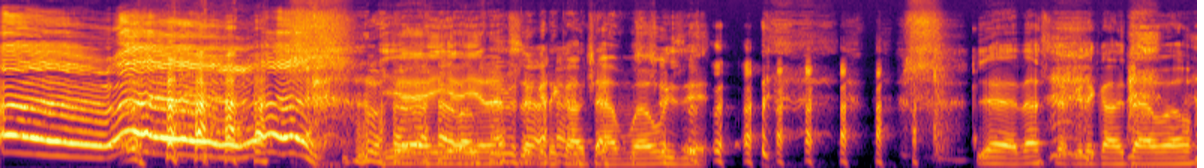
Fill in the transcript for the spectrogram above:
"Oh, hey, hey!" Yeah, yeah, Like yeah, that's not gonna go moving down well, is it? yeah, that's not going to go down well.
